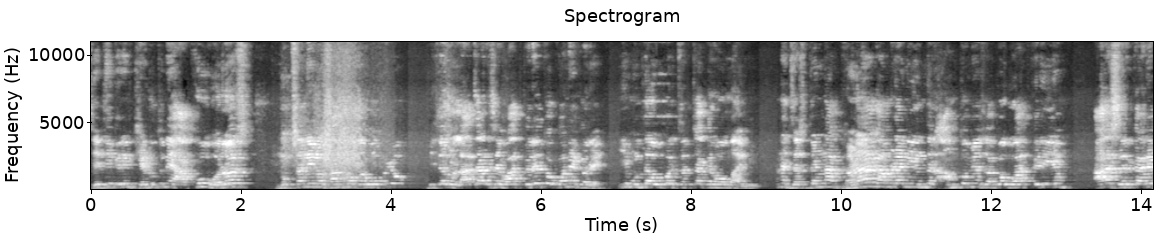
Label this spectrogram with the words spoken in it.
જેથી કરીને ખેડૂતને આખું વર્ષ નુકસાનીનો સામનો કરવો પડ્યો. બિચારો લાચાર છે, વાત કરે તો કોને કરે? એ મુદ્દા ઉપર ચર્ચા કરવામાં આવી. અને જસદણના ઘણા ગામડાની અંદર, આમ તો મેં અગાઉ વાત કરી એમ, આ સરકારે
